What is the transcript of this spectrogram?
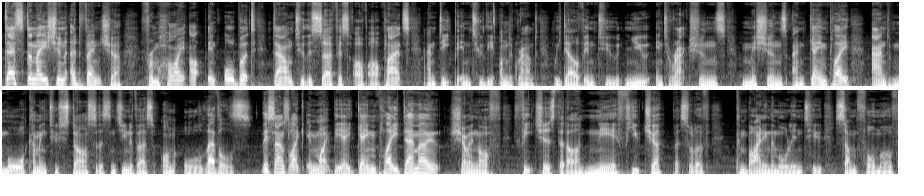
Destination adventure from high up in orbit down to the surface of our planets and deep into the underground. We delve into new interactions, missions, and gameplay, and more coming to Star Citizen's universe on all levels. This sounds like it might be a gameplay demo showing off features that are near future, but sort of combining them all into some form of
